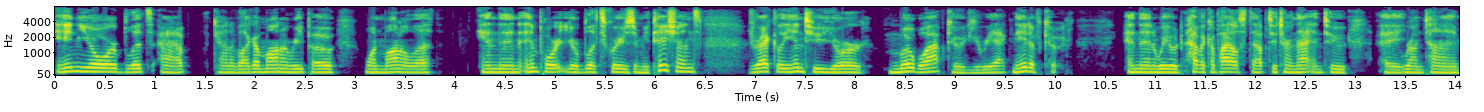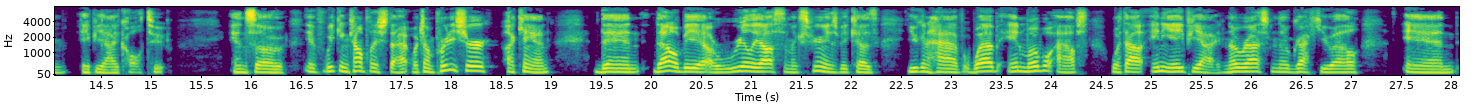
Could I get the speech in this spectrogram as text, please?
in your Blitz app, kind of like a monorepo, one monolith, and then import your Blitz queries and mutations directly into your mobile app code, your React Native code. And then we would have a compile step to turn that into a runtime API call too. And so if we can accomplish that, which I'm pretty sure I can, then that will be a really awesome experience because you can have web and mobile apps without any API, no REST, no GraphQL, and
